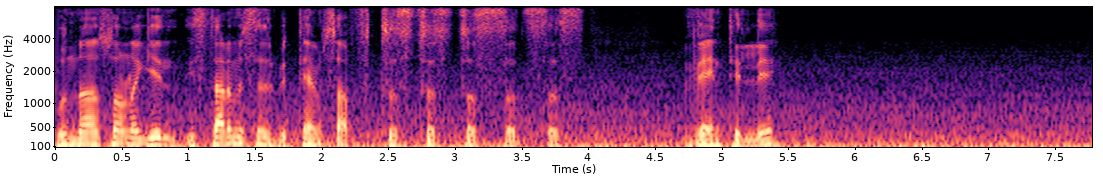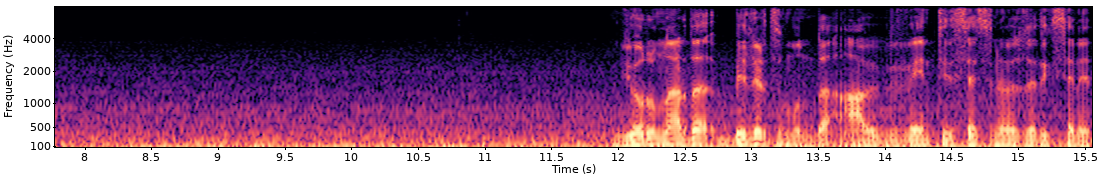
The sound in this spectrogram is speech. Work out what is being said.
Bundan sonra gel ister misiniz bir temsaf tıs tıs tıs tıs tıs ventilli? Yorumlarda belirtin bunu da. Abi bir ventil sesini özledik senin.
